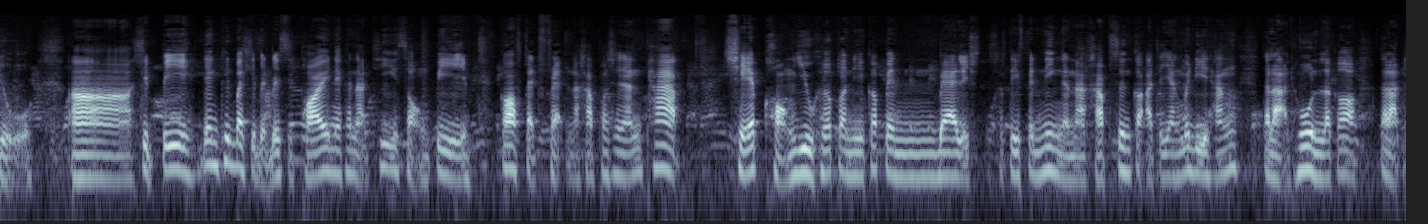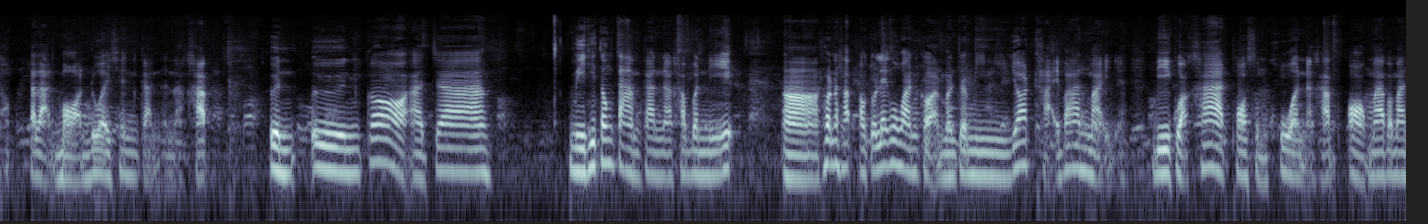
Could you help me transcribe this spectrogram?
อยู่ 10 ปีเด้งขึ้นไป 11 basis point ในขณะที่ 2 ปีก็แฟดแฟดนะครับ เพราะฉะนั้นภาพเชฟของ yield curve ตอนนี้ก็เป็น bearish steepening นะครับ ซึ่งก็อาจจะยังไม่ดีทั้งตลาดหุ้น แล้วก็ตลาดตลาดบอลด้วยเช่นกันนะครับ อื่นๆก็อาจจะมีที่ต้องตามกันนะครับวันนี้โทษนะครับเอาตัวเลขเมื่อวานก่อนมันจะมียอดขายบ้านใหม่เนี่ยดีกว่าคาดพอสมควรนะครับออกมาประมาณ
